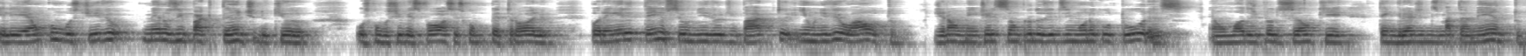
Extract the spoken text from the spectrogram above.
ele é um combustível menos impactante do que o, os combustíveis fósseis, como o petróleo, porém ele tem o seu nível de impacto e um nível alto. Geralmente eles são produzidos em monoculturas, é um modo de produção que tem grande desmatamento,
